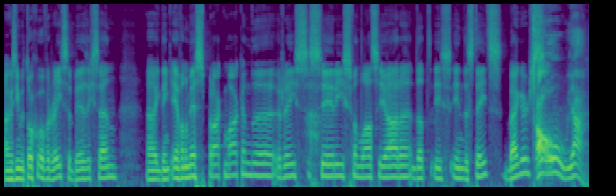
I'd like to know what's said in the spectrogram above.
Aangezien we toch over racen bezig zijn. Eh, ik denk een van de meest spraakmakende race-series van de laatste jaren. Dat is in de States, Baggers. Oh, ja.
